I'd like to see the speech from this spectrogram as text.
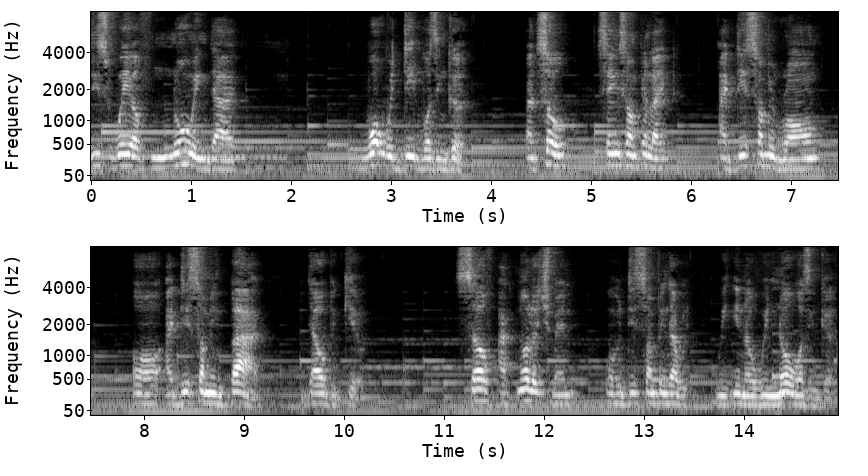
this way of knowing that what we did wasn't good, and so saying something like I did something wrong or I did something bad, that would be guilt. Self acknowledgement when we did something that we, we you know we know wasn't good.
